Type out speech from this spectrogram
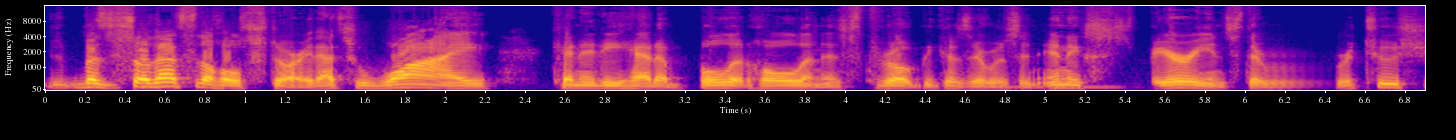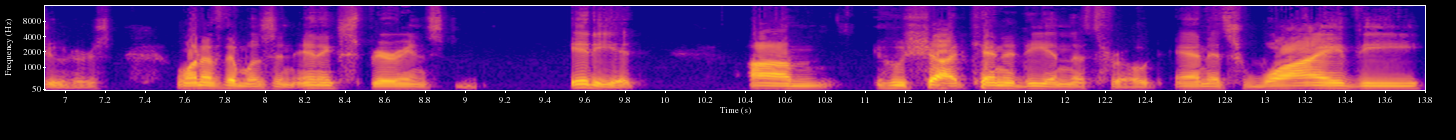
but so that's the whole story that's why Kennedy had a bullet hole in his throat because there was an inexperienced, there were two shooters. One of them was an inexperienced idiot um, who shot Kennedy in the throat. And it's why the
